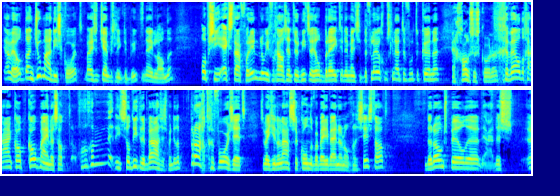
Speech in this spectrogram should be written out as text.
jawel, Danjuma die scoort bij zijn Champions League debuut, Nederlander. Optie extra voorin. Louis van Gaal zit natuurlijk niet zo heel breed in de mensen die op de vleugel misschien uit de voeten kunnen. En Goossen scoorde. Geweldige aankoop. Koopmeiners had, oh, die stond niet in de basis, maar die had een prachtige voorzet. Zo'n beetje in de laatste seconde waarbij hij bijna nog een assist had. De Roon speelde, ja, dus... eh,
